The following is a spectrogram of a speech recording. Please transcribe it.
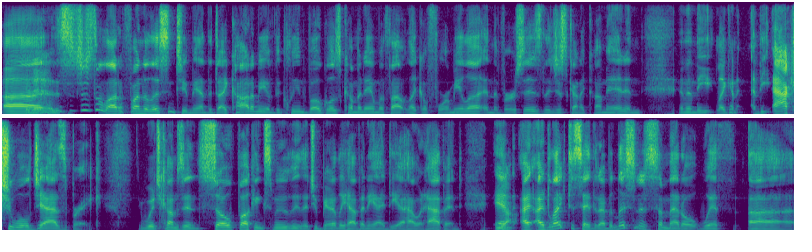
Uh, this is just a lot of fun to listen to, man. The dichotomy of the clean vocals coming in without like a formula in the verses, they just kind of come in, and and then the like an the actual jazz break, which comes in so fucking smoothly that you barely have any idea how it happened. And yeah. I, I'd like to say that I've been listening to some metal with uh,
